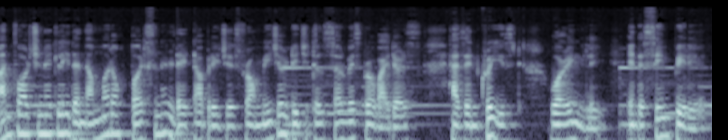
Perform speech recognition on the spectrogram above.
Unfortunately, the number of personal data breaches from major digital service providers has increased worryingly in the same period.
